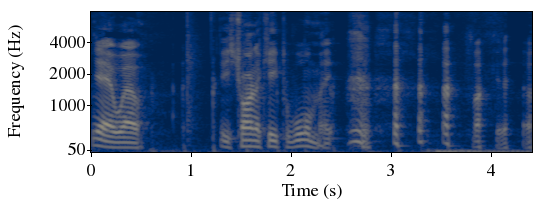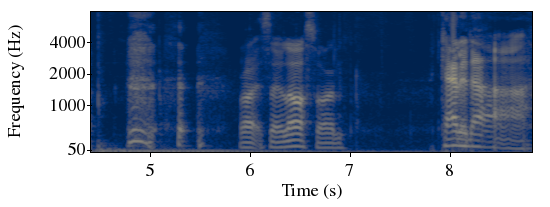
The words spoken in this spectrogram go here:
Yeah, well, he's trying to keep her warm, mate. Fucking hell. right. So last one, Canada.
